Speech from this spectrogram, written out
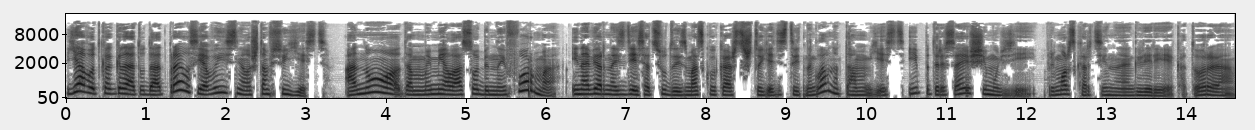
Я вот когда туда отправилась, я выяснила, что там все есть оно там имело особенные формы, и, наверное, здесь отсюда из Москвы кажется, что я действительно главное, там есть и потрясающий музей, Приморская картинная галерея, которая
